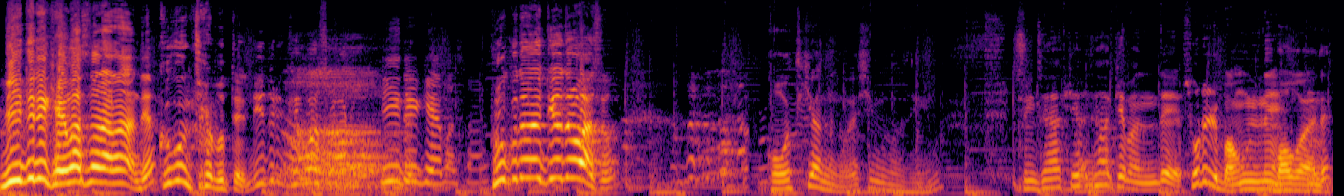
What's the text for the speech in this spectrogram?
니들이 개마설 하면 안 돼요? 그건 잘 못해. 니들이 개과서 하는. 니들 개마설. 불구덩이에 뛰어들어왔어. 그거 어떻게 하는 거예요, 신구 선생님? 지금 생각해 생각해봤는데 소리를 먹네. 먹어야 돼?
